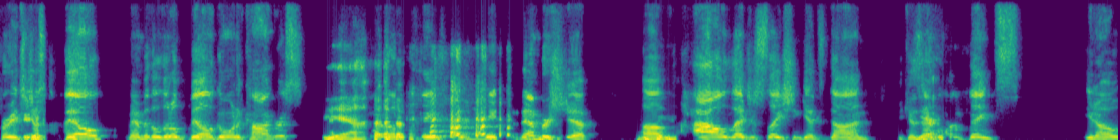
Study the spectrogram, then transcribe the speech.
for it's just a bill. Remember the little bill going to Congress? Yeah. membership of how legislation gets done because yeah. everyone thinks you know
